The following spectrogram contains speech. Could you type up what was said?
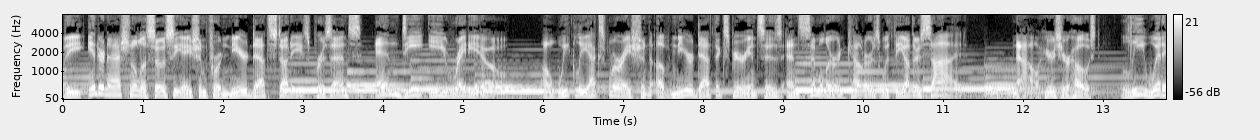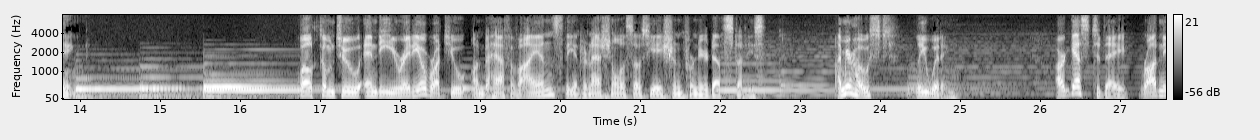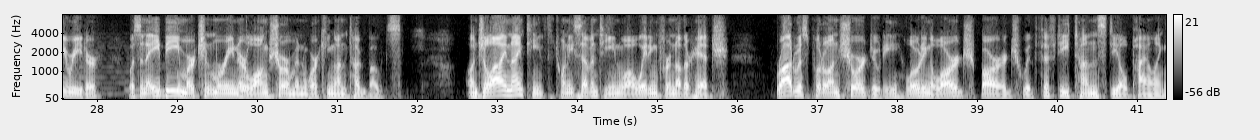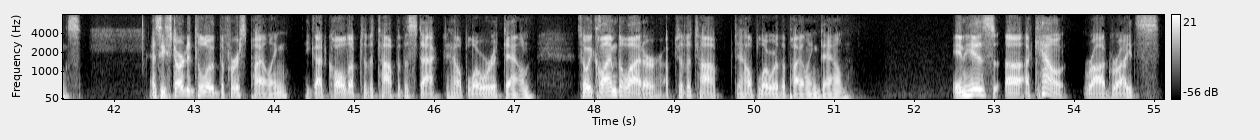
The International Association for Near Death Studies presents NDE Radio, a weekly exploration of near death experiences and similar encounters with the other side. Now, here's your host, Lee Witting. Welcome to NDE Radio, brought to you on behalf of IANDS, the International Association for Near Death Studies. I'm your host, Lee Witting. Our guest today, Rodney Reeder, was an AB merchant mariner longshoreman working on tugboats. On July 19, 2017, while waiting for another hitch, Rod was put on shore duty, loading a large barge with 50 ton steel pilings. As he started to load the first piling, he got called up to the top of the stack to help lower it down, so he climbed the ladder up to the top to help lower the piling down. In his uh, account, Rod writes,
